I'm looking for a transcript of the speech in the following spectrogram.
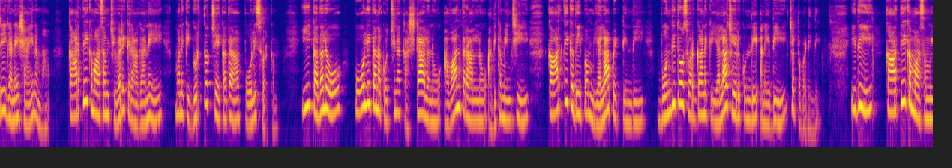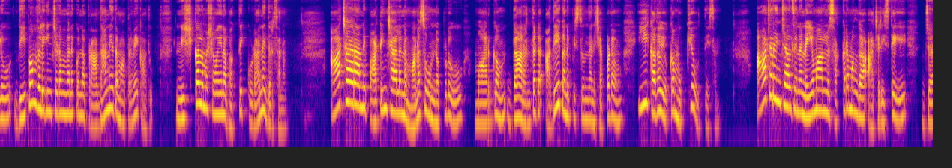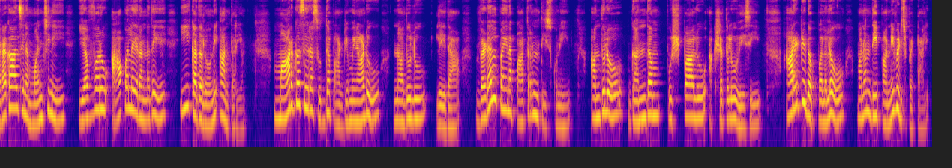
శ్రీ గణేశాయ నమ. కార్తీక మాసం చివరికి రాగానే మనకి గుర్తొచ్చే కథ పోలీస్ వర్గం ఈ కథలో పోలి తనకొచ్చిన కష్టాలను అవాంతరాలను అధిగమించి కార్తీక దీపం ఎలా పెట్టింది బొందితో స్వర్గానికి ఎలా చేరుకుంది అనేది చెప్పబడింది. ఇది కార్తీక మాసంలో దీపం వెలిగించడం వెనుకున్న ప్రాధాన్యత మాత్రమే కాదు నిష్కల్మషమైన భక్తికి కూడా నిదర్శనం. ఆచారాన్ని పాటించాలన్న మనసు ఉన్నప్పుడు మార్గం దానంతట అదే కనిపిస్తుందని చెప్పడం ఈ కథ యొక్క ముఖ్య ఉద్దేశం. ఆచరించాల్సిన నియమాలను సక్రమంగా ఆచరిస్తే జరగాల్సిన మంచిని ఎవ్వరూ ఆపలేరన్నదే ఈ కథలోని ఆంతర్యం. మార్గశిర శుద్ధ పాడ్యమి నాడు నదులు లేదా వెడల్పైన పాత్రను తీసుకుని అందులో గంధం పుష్పాలు అక్షతలు వేసి అరటి డొప్పలలో మనం దీపాన్ని విడిచిపెట్టాలి.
